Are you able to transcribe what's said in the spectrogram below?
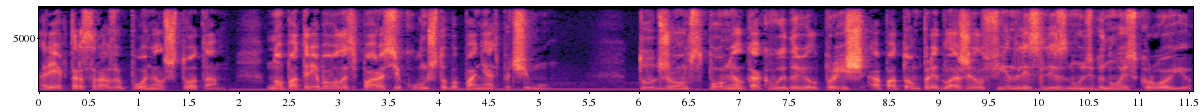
Ректор сразу понял, что там, но потребовалось пара секунд, чтобы понять, почему. Тут же он вспомнил, как выдавил прыщ, а потом предложил Финли слезнуть гной с кровью,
